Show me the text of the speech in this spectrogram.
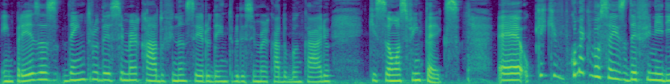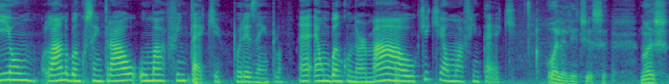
empresas dentro desse mercado financeiro, dentro desse mercado bancário, que são as fintechs. É, o que, que como é que vocês definiriam lá no Banco Central uma fintech, por exemplo? É, é um banco normal? O que, que é uma fintech? Olha, Letícia, nós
